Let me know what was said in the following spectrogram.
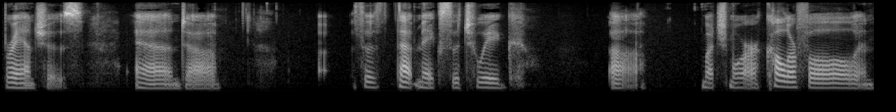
branches. And uh, so that makes the twig uh, much more colorful and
